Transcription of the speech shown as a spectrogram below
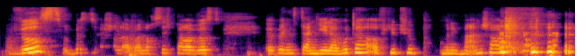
wirst, du bist ja schon, aber noch sichtbarer wirst. Übrigens Daniela Hutter auf YouTube, unbedingt mal anschauen.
